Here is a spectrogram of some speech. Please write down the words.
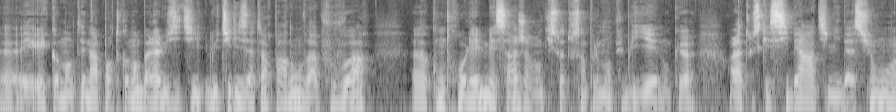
et, commenter n'importe comment. Bah là, l'utilisateur pardon va pouvoir contrôler le message avant qu'il soit tout simplement publié. Donc voilà, tout ce qui est cyber intimidation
